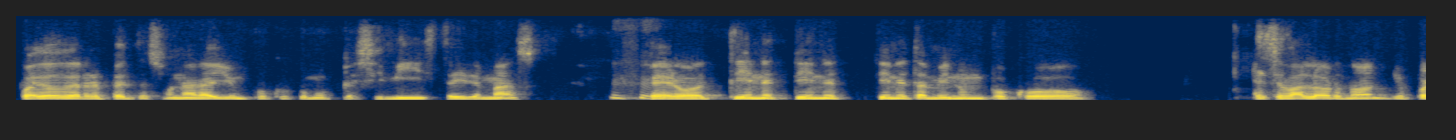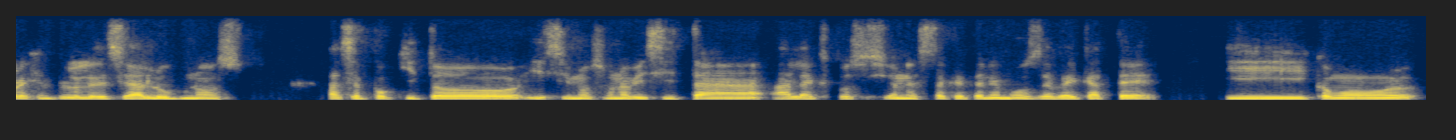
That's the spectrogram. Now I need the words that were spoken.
puedo de repente sonar ahí un poco como pesimista y demás, pero tiene, tiene, tiene también un poco ese valor, ¿no? Yo, por ejemplo, le decía a alumnos, hace poquito hicimos una visita a la exposición esta que tenemos de BKT y como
